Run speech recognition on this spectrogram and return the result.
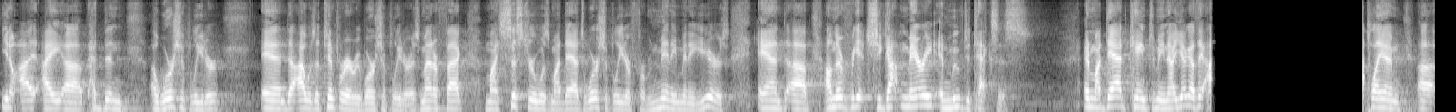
you know, I, I uh, had been a worship leader and I was a temporary worship leader. As a matter of fact, my sister was my dad's worship leader for many, many years. And uh, I'll never forget, she got married and moved to Texas. And my dad came to me. Now, you gotta think, I playing uh,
